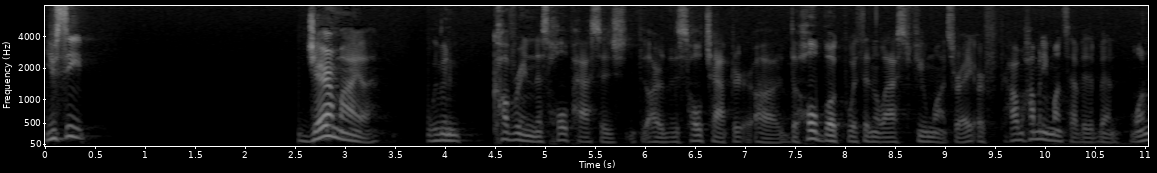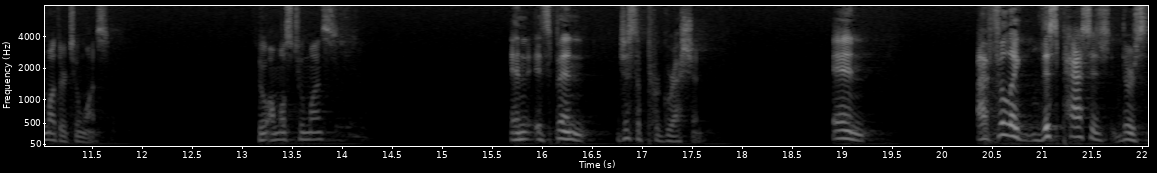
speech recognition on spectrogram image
You see, Jeremiah, we've been covering this whole passage, or this whole chapter, uh, the whole book within the last few months, right? Or how, how many months have it been? One month or two months? Two, almost two months? And it's been just a progression. And I feel like this passage, there's,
